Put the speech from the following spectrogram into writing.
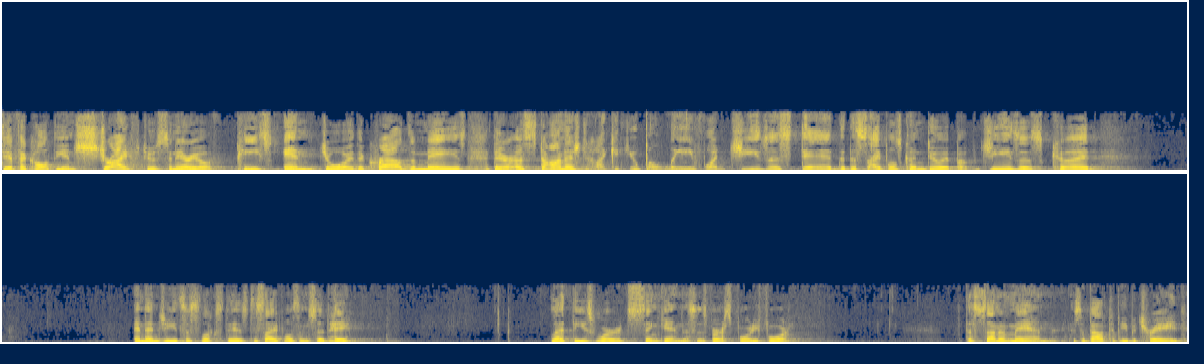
difficulty and strife to a scenario of peace and joy. The crowd's amazed. They're astonished. They're like, can you believe what Jesus did? The disciples couldn't do it, but Jesus could. And then Jesus looks to his disciples and said, hey, let these words sink in. This is verse 44. The Son of Man is about to be betrayed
